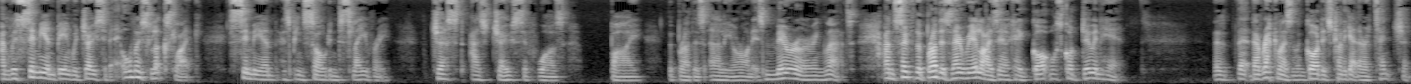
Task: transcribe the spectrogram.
and with Simeon being with Joseph, it almost looks like Simeon has been sold into slavery, just as Joseph was by the brothers earlier on. It's mirroring that. And so for the brothers, they're realizing, okay, God, what's God doing here? They're, they're, recognizing that God is trying to get their attention.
